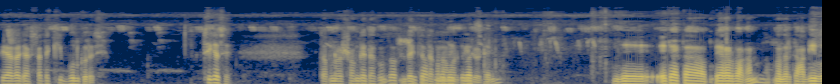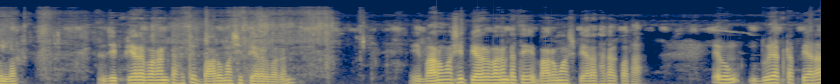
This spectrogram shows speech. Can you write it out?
পেয়ারা গাছটাতে কি ভুল করেছে। ঠিক আছে? তো আপনারা সঙ্গে থাকুন দেখতে থাকুন আমার ভিডিওটা। যে এটা একটা পেয়ারার বাগান। আপনাদেরকে আগেই বললাম যে পেয়ারা বাগানটা হচ্ছে বারো মাসি পেয়ারার বাগান। এই বারো মাসি পেয়ারার বাগানটাতে বারো মাস পেয়ারা থাকার কথা। এবং দু একটা পেয়ারা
